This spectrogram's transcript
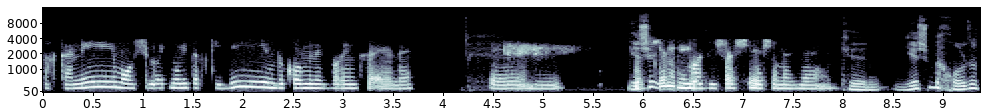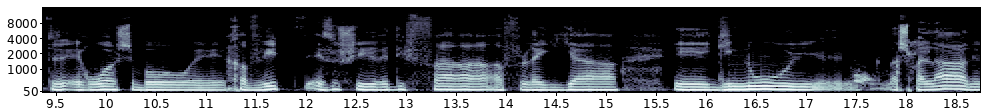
שחקנים, או שלא ייתנו לי תפקידים, וכל מיני דברים כאלה. יש... אז כן, אני מרגישה שיש שם איזה... כן. יש בכל זאת אירוע שבו חווית איזושהי רדיפה, אפליה, אה, גינוי, אה, השפלה, אני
